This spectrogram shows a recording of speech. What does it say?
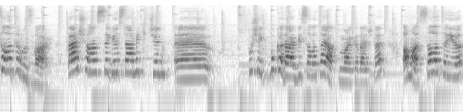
salatamız var. Ben şu an size göstermek için ee, bu şey bu kadar bir salata yaptım arkadaşlar. Ama salatayı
